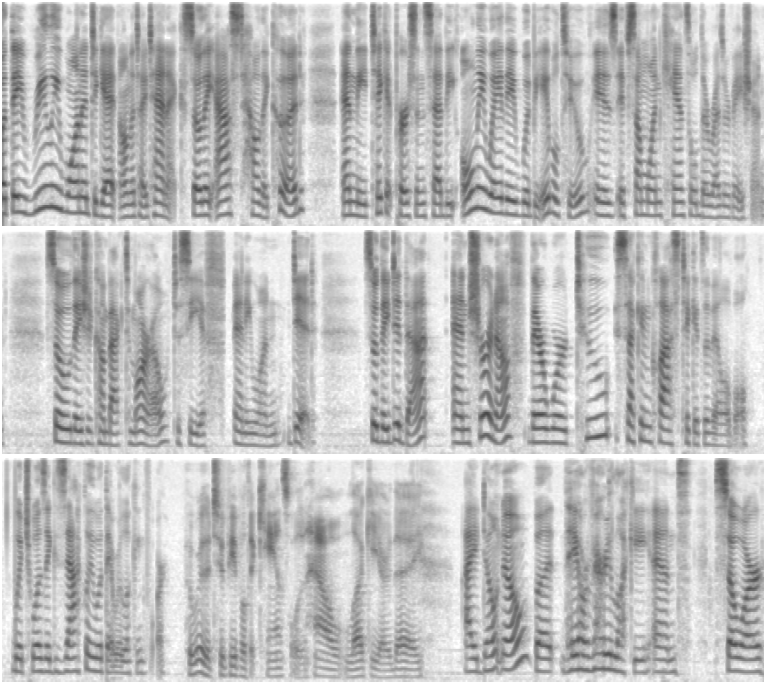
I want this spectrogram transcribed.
But they really wanted to get on the Titanic, so they asked how they could, and the ticket person said the only way they would be able to is if someone canceled their reservation. So they should come back tomorrow to see if anyone did. So they did that, and sure enough, there were two second class tickets available, which was exactly what they were looking for. Who were the two people that canceled, and how lucky are they? I don't know, but they are very lucky, and so are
